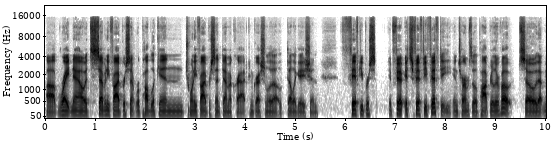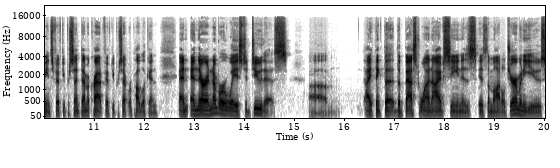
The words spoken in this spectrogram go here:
uh, right now it's seventy five percent Republican, twenty five percent Democrat congressional del- delegation, fifty percent. It's 50 50 in terms of the popular vote. So that means 50% Democrat, 50% Republican. And, and there are a number of ways to do this. Um, I think the the best one I've seen is is the model Germany use,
